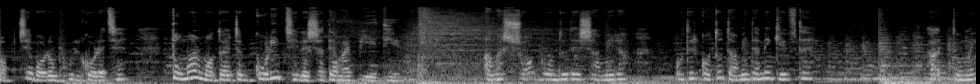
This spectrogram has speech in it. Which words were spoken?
সবচেয়ে বড় ভুল করেছে। তোমার মতো একটা গরিব ছেলের সাথে আমার বিয়ে দিয়ে। আমার সব বন্ধুদের স্বামীরা ওদের কত দামি দামি গিফট দেয়। আর তুমি?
